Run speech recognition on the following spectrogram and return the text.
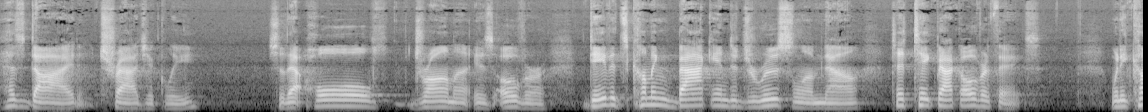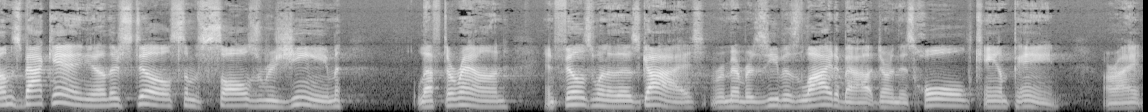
has died tragically. So that whole drama is over. David's coming back into Jerusalem now to take back over things. When he comes back in, you know, there's still some of Saul's regime left around, and Phil's one of those guys, remember, Ziba's lied about during this whole campaign, all right?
